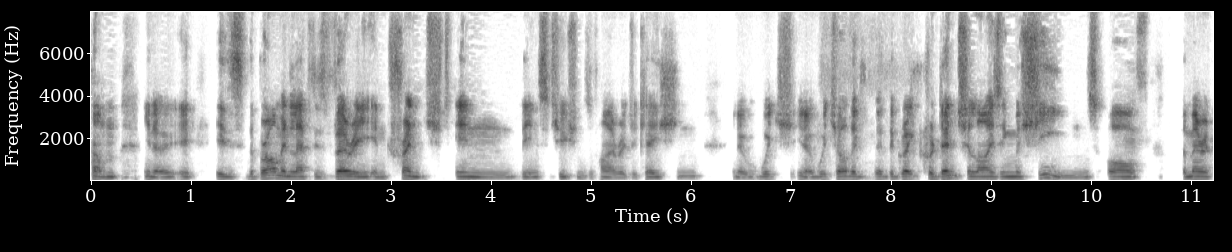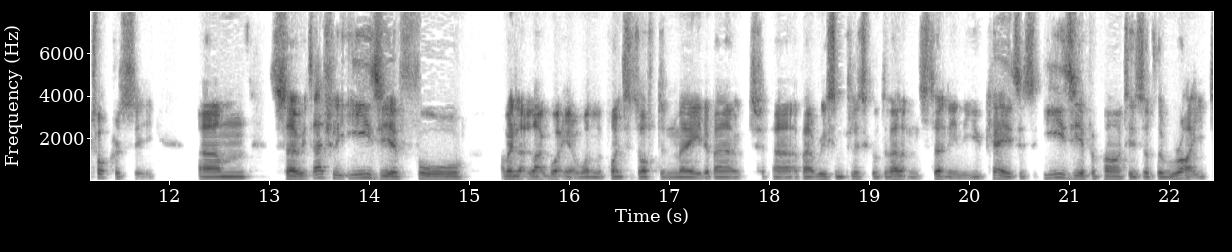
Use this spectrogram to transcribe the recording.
um, you know, it is the Brahmin left is very entrenched in the institutions of higher education, you know, which you know, which are the the great credentializing machines of the meritocracy. Um, so it's actually easier for I mean, like, like, what you know, one of the points that's often made about uh, about recent political developments, certainly in the UK, is it's easier for parties of the right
